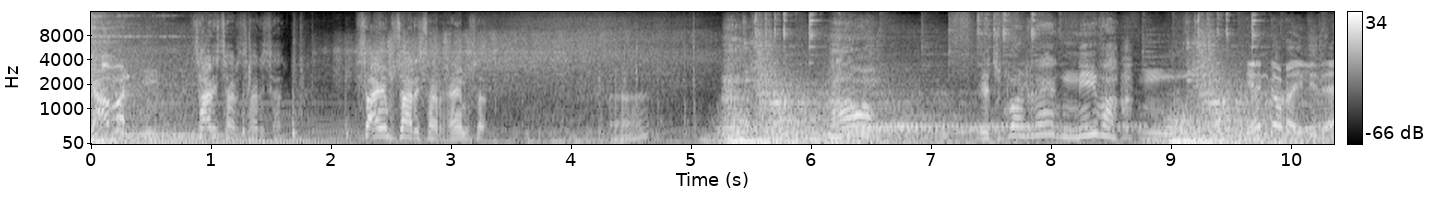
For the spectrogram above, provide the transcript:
ಯಾವನ್ sorry sir sorry sir I am sorry sir I am sir ಯಜಮಾನ್ರೆ ನೀವಾ ಏನ್ ಗೌಡ ಇಲ್ಲಿದೆ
